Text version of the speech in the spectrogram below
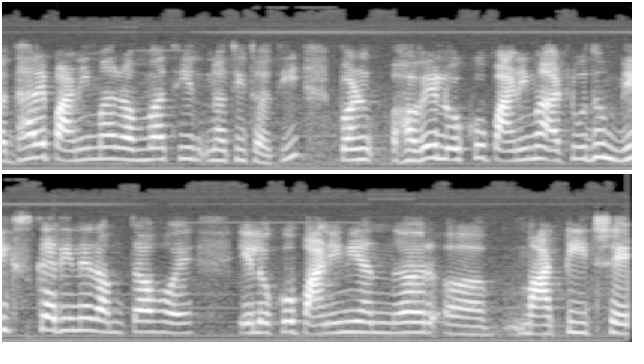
વધારે પાણીમાં રમવાથી નથી થતી. પણ હવે લોકો પાણીમાં આટલું બધું મિક્સ કરીને રમતા હોય એ લોકો પાણીની અંદર માટી છે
